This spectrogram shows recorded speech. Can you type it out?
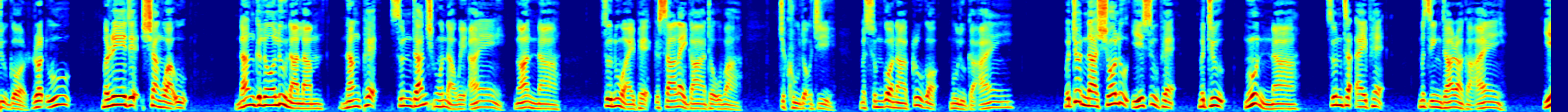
တူကောရော့ဥမရေတဲ့ရှန်ဝါဥ มามาคาเลมาดูเอไงเพะพะบ่ชงุนไม่อยู่ไอกุนงุนนาสันตนุไอได้ชลวยมาดูก็รอดอูมเรเดช่างว่าอูนางกลอลูนาลำนางเพะสุนดันชงุนนาเวไองานนาซุนุไอเพะกะสาไลกาโตอบาจะคูดอกจีมสุมก็นากรุก็มูลูกะไอမတုနာရှောလူယေစုဖက်မတုငုနာစွန်တတ်အိုက်ဖက်မစင်ဒါရကအိုင်ယေ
